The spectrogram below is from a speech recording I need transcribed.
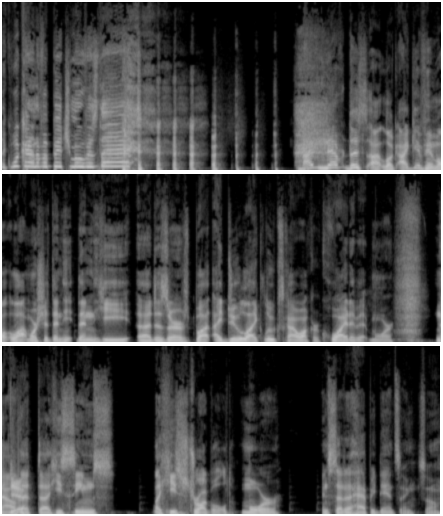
Like what kind of a bitch move is that? I've never this. Uh, look, I give him a, a lot more shit than he than he uh, deserves, but I do like Luke Skywalker quite a bit more now Yeah. that uh, he seems like he's struggled more instead of happy dancing. So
